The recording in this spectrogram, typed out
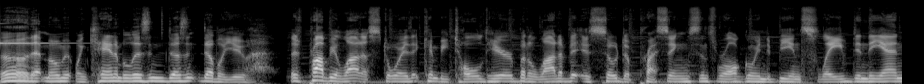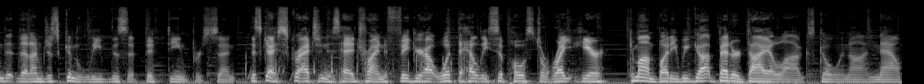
Oh, that moment when cannibalism doesn't W. There's probably a lot of story that can be told here, but a lot of it is so depressing since we're all going to be enslaved in the end that I'm just gonna leave this at 15%. This guy's scratching his head trying to figure out what the hell he's supposed to write here. Come on, buddy, we got better dialogues going on now.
